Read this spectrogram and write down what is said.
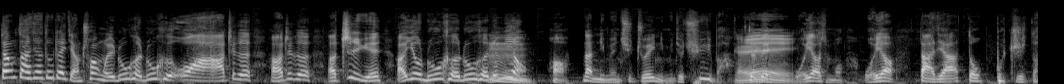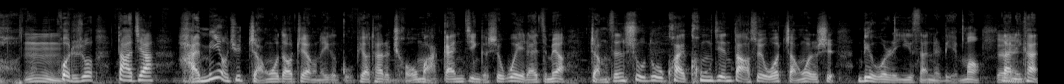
当大家都在讲创维如何如何，哇，这个啊，这个啊，智源啊，又如何如何的妙，好、嗯哦，那你们去追，你们就去吧，哎、对不对？我要什么？我要大家都不知道，嗯，或者说大家还没有去掌握到这样的一个股票，它的筹码干净，可是未来怎么样？涨升速度快，空间大，所以我掌握的是六二一三的联茂。那你看，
